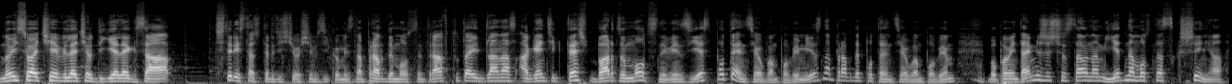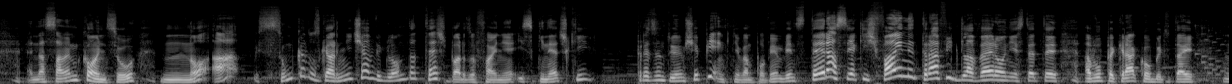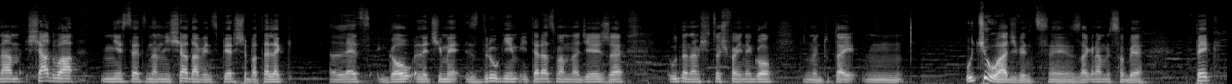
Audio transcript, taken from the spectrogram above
No i słuchajcie, wyleciał Digielek za 448 zikom jest naprawdę mocny traf. Tutaj dla nas agencik też bardzo mocny, więc jest potencjał, wam powiem. Jest naprawdę potencjał, wam powiem. Bo pamiętajmy, że jeszcze została nam jedna mocna skrzynia na samym końcu. No a sumka do zgarnięcia wygląda też bardzo fajnie i skineczki prezentują się pięknie, wam powiem, więc teraz jakiś fajny trafik dla Vero, niestety AWP Krakow by tutaj nam siadła, niestety nam nie siada, więc pierwszy batelek. Let's go, lecimy z drugim i teraz mam nadzieję, że uda nam się coś fajnego mm, tutaj mm, uciułać, więc e, zagramy sobie pyk,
